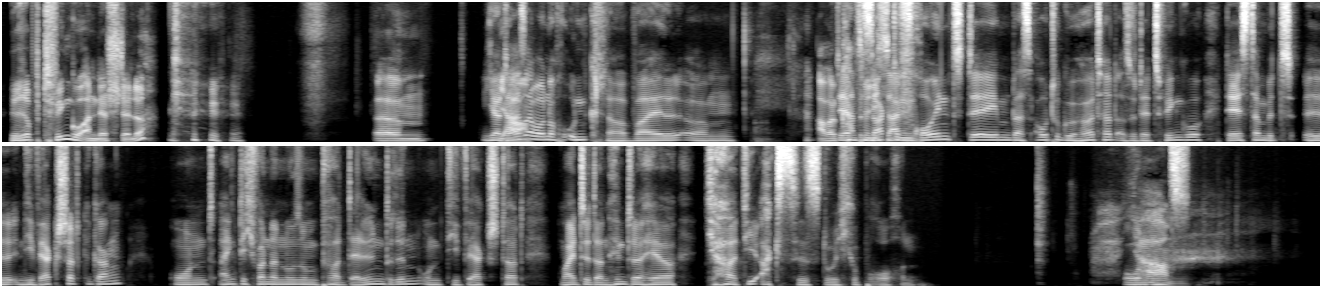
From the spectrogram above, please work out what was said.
Rip Twingo an der Stelle. Ähm, ja, Ja. da ist aber noch unklar, weil ähm, aber du der kannst mir nicht besagte sagen, Freund, dem das Auto gehört hat, also der Twingo, der ist damit äh, in die Werkstatt gegangen und eigentlich waren da nur so ein paar Dellen drin und die Werkstatt meinte dann hinterher, ja, die Achse ist durchgebrochen. Und ja,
